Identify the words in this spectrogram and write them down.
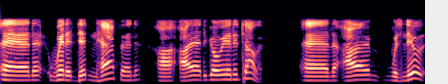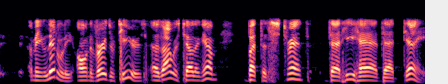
And when it didn't happen, uh, I had to go in and tell him. And I was near, I mean, literally on the verge of tears as I was telling him. But the strength that he had that day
